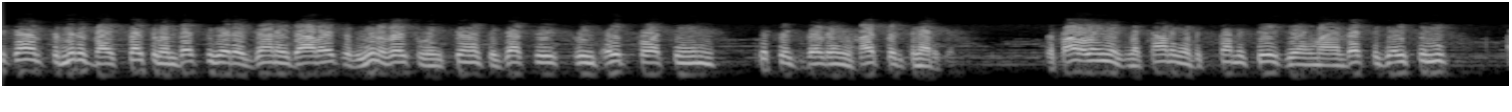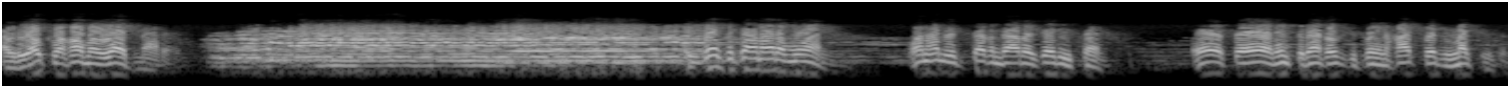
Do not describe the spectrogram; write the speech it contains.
account submitted by Special Investigator Johnny Dollar to the Universal Insurance Adjusters, Suite 814, Kittredge Building, Hartford, Connecticut. The following is an accounting of expenditures during my investigation of the Oklahoma Red matter. Expense account item one, $107.80. Airfare and incidentals between Hartford and Lexington.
